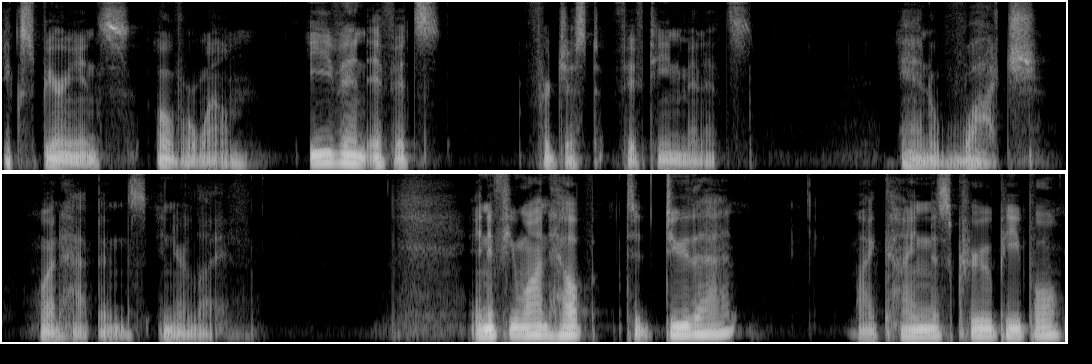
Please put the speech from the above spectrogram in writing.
experience overwhelm, even if it's for just 15 minutes, and watch what happens in your life. And if you want help to do that, my kindness crew people,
